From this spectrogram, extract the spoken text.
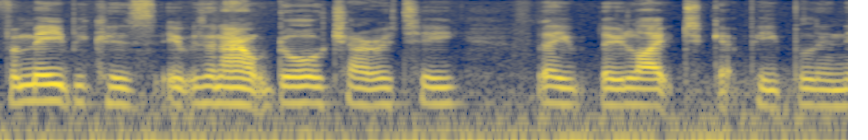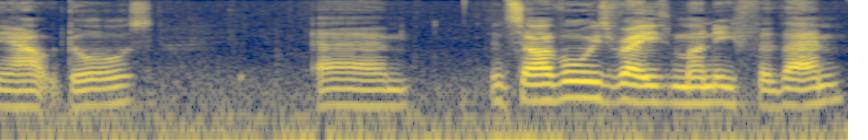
for me because it was an outdoor charity they they like to get people in the outdoors. Um, and so I've always raised money for them.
